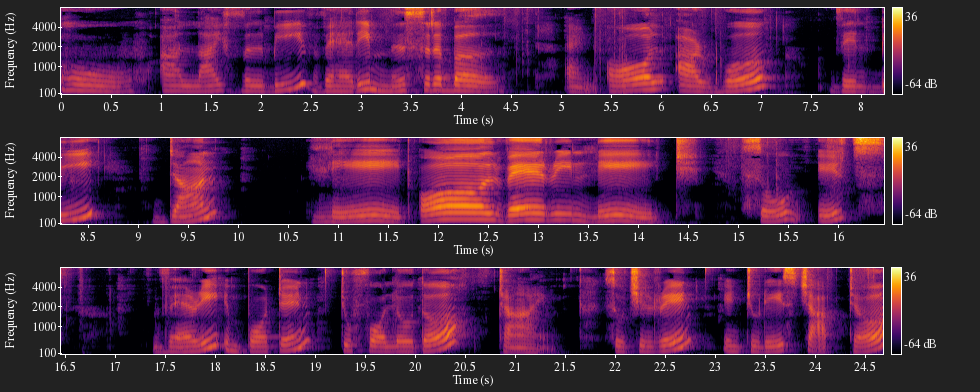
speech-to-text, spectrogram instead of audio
Oh, our life will be very miserable and all our work will be done late, all very late. So it's very important to follow the time. So, children, in today's chapter,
